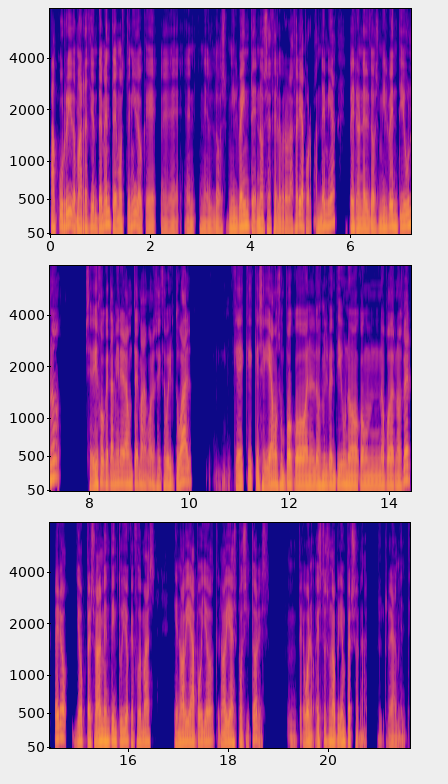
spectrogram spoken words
ha ocurrido más recientemente, hemos tenido que eh, en, el 2020 no se celebró la feria por pandemia, pero en el 2021 se dijo que también era un tema, bueno, se hizo virtual, que, seguíamos un poco en el 2021 con no podernos ver, pero yo personalmente intuyo que fue más que no había apoyo, que no había expositores. Mm, pero bueno, esto es una opinión personal, realmente.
